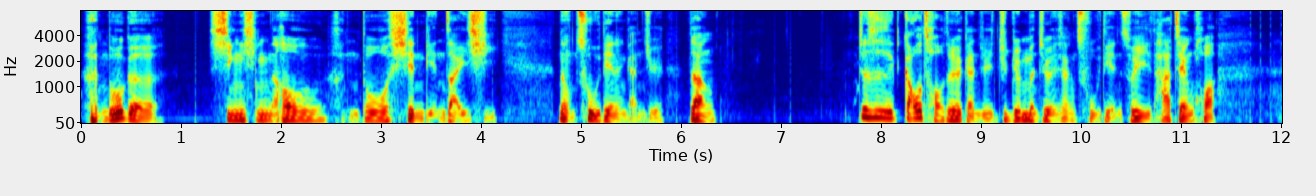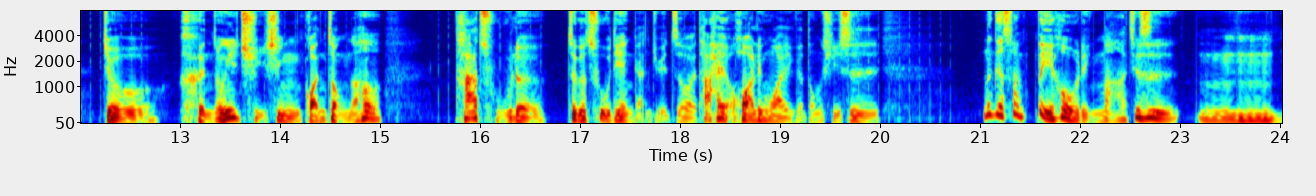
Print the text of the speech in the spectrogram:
很多个星星，然后很多线连在一起，那种触电的感觉，让就是高潮这个感觉就原本就很像触电，所以他这样画就很容易取信观众，然后。他除了这个触电感觉之外，他还有画另外一个东西，是那个算背后灵吗？就是嗯，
